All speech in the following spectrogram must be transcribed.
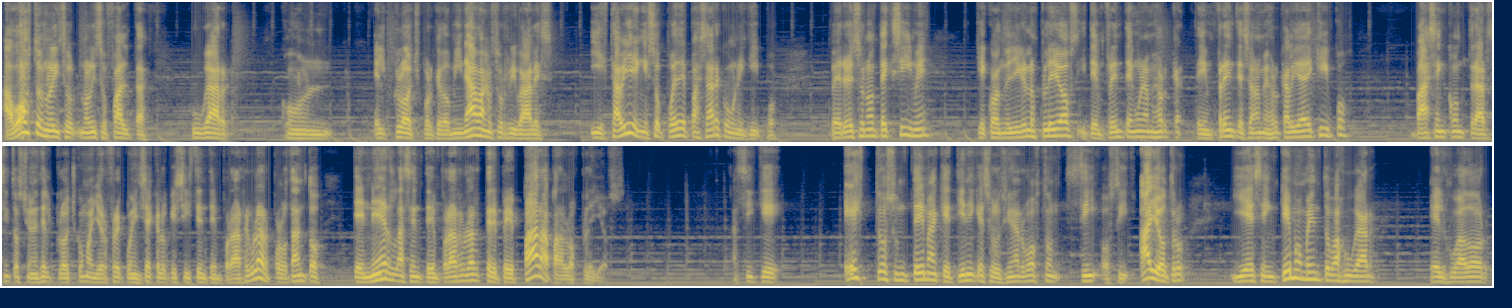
a Boston no le hizo, no le hizo falta jugar con el clutch porque dominaban a sus rivales. Y está bien, eso puede pasar con un equipo. Pero eso no te exime que cuando lleguen los playoffs y te, enfrenten una mejor, te enfrentes a una mejor calidad de equipo, vas a encontrar situaciones del clutch con mayor frecuencia que lo que existe en temporada regular. Por lo tanto, tenerlas en temporada regular te prepara para los playoffs. Así que esto es un tema que tiene que solucionar Boston sí o sí. Hay otro, y es en qué momento va a jugar el jugador,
